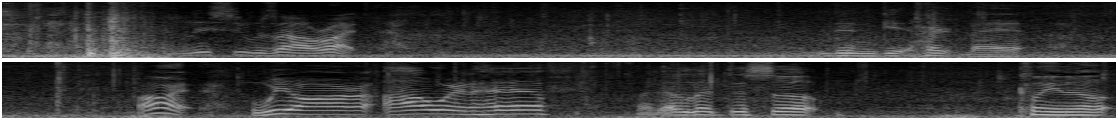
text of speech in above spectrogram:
at least she was all right. Didn't get hurt bad. All right, we are an hour and a half. I gotta let this up, clean up,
